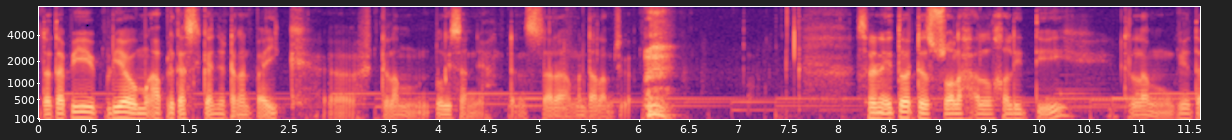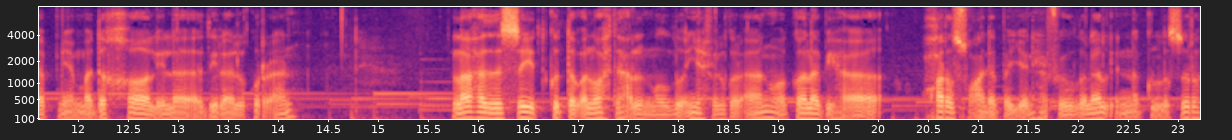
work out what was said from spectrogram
tetapi beliau mengaplikasikannya dengan baik uh, dalam tulisannya dan secara mendalam juga. Selain itu ada Salah Al-Khalidi dalam kitabnya Madkhal ila Dhilal Quran. لاحظ السيد كتب الوحدة على الموضوعية في القرآن وقال بها حرص على بيانها في الظلال إن كل سورة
